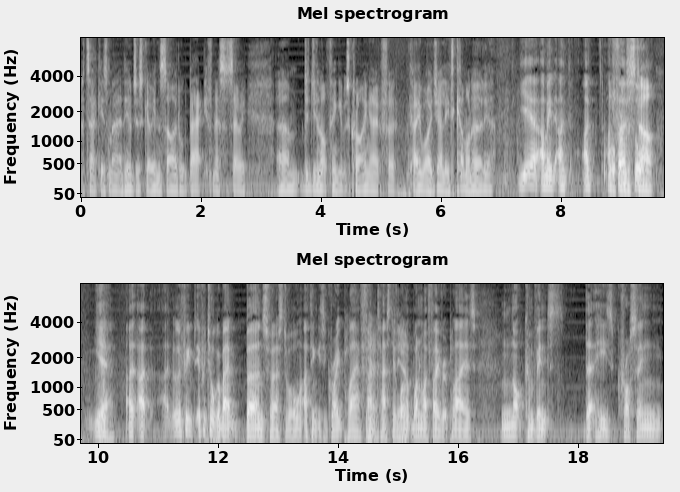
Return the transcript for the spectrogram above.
attack his man; he'll just go inside or back if necessary. Um, did you not think it was crying out for KY Jelly to come on earlier yeah, I mean, I I, I first thought- start? Yeah, I, I, if we if we talk about Burns first of all, I think he's a great player, fantastic, yeah. One, of- one of my favourite players. I'm not convinced that he's crossing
